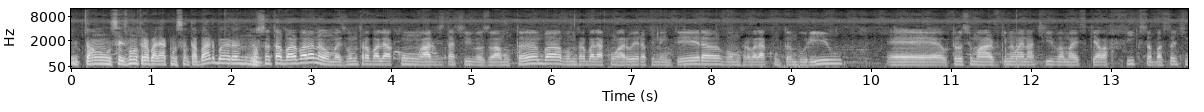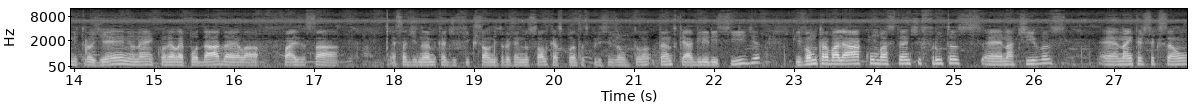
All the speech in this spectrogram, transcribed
Então, vocês vão trabalhar com Santa Bárbara? Não. Com Santa Bárbara não, mas vamos trabalhar com árvores nativas, a mutamba, vamos trabalhar com aroeira pimenteira, vamos trabalhar com tamboril. É, eu trouxe uma árvore que não é nativa, mas que ela fixa bastante nitrogênio, né? E quando ela é podada, ela faz essa essa dinâmica de fixar o nitrogênio no solo, que as plantas precisam tanto, que é a gliricídia. E vamos trabalhar com bastante frutas é, nativas é, na intersecção,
